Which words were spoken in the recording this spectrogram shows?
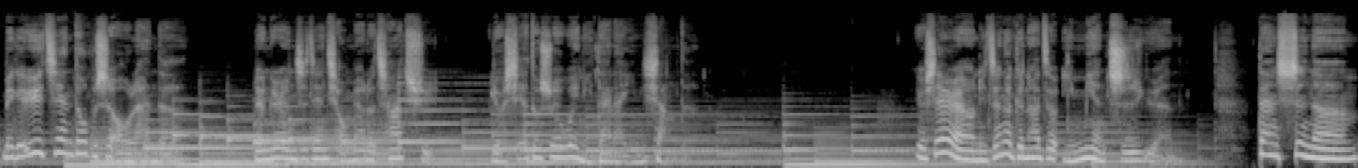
每个遇见都不是偶然的，人跟人之间巧妙的插曲，有些都是会为你带来影响的。有些人啊你真的跟他只有一面之缘，但是呢，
